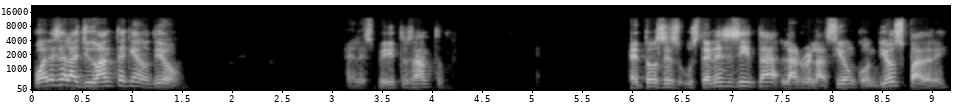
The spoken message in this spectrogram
¿Cuál es el ayudante que nos dio? El Espíritu Santo. Entonces, usted necesita la relación con Dios Padre,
